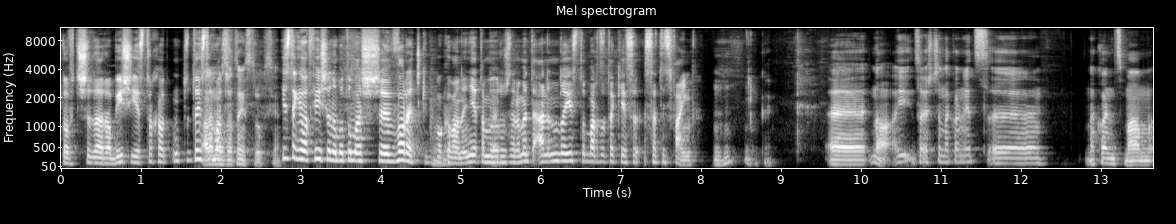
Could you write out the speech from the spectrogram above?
To w 3D robisz i jest trochę, no to, to jest Ale masz za to instrukcję. Jest takie łatwiejsze, no bo tu masz e, woreczki popakowane, nie? Tam różne elementy, ale no jest to bardzo takie sa- satisfying. Mhm, okej. E, No i co jeszcze na koniec? E, Na koniec mam. e,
